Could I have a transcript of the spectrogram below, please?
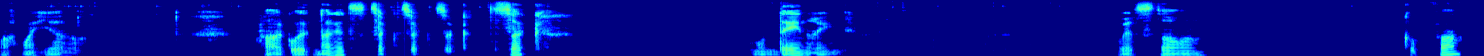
Mach mal hier so. Ein paar Gold Nuggets. Zack, zack, zack, zack. Mundane Ring. Redstone. Kupfer.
